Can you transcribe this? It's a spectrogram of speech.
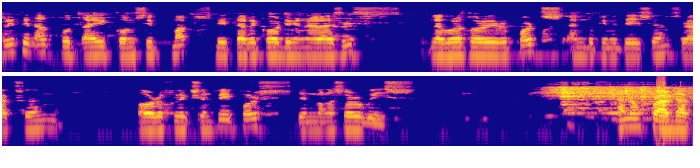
written output ay concept maps, data recording analysis, laboratory reports and documentations, reaction or reflection papers, then mga surveys. Anong product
